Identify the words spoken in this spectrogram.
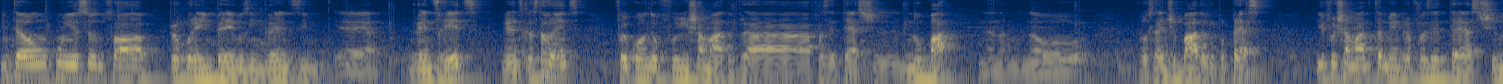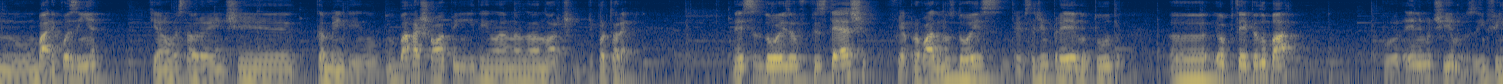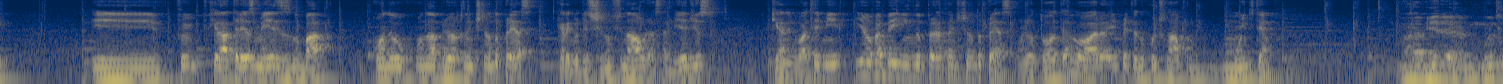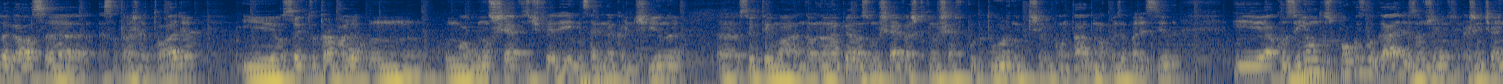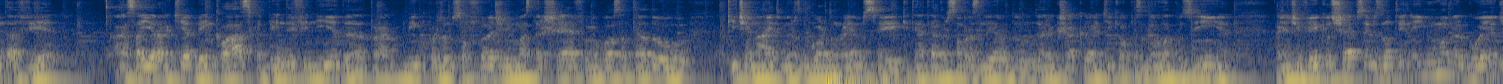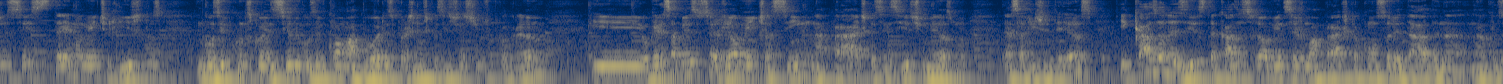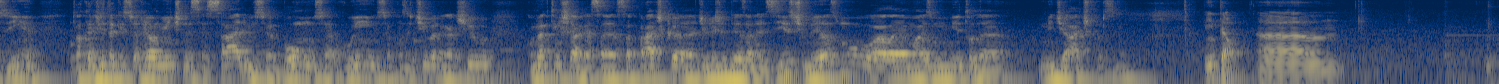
Então, com isso, eu só procurei empregos em grandes, é, grandes redes, grandes restaurantes. Foi quando eu fui chamado para fazer teste no bar, né, no, no restaurante bar do Grupo Press. E fui chamado também para fazer teste num bar e cozinha, que é um restaurante também tem no, no Barra Shopping e tem lá na, na norte de Porto Alegre. Nesses dois eu fiz teste, fui aprovado nos dois, entrevista de emprego, tudo. Uh, eu optei pelo bar, por N motivos, enfim. E fui, fiquei lá três meses no bar, quando, eu, quando abriu a cantina do Press, que era meu destino final, já sabia disso. que é no Iguatemi, e eu acabei indo para a Cantina do Pressa, onde eu estou até agora e pretendo continuar por muito tempo. Maravilha, é muito legal essa, essa trajetória e eu sei que tu trabalha com, com alguns chefes diferentes ali na cantina. Uh, eu sei que tem uma, não, não é apenas um chefe, acho que tem um chefe por turno que tinha me contado, uma coisa parecida. E a cozinha é um dos poucos lugares onde a gente, ainda vê essa hierarquia bem clássica, bem definida. Para mim, por exemplo, sou fã de Masterchef, eu gosto até do Kitchen Nightmares do Gordon Ramsay, que tem até a versão brasileira do, do Eric Jacquin aqui, que é o Pesadelo na Cozinha. A gente vê que os chefs eles não têm nenhuma vergonha de ser extremamente rígidos, inclusive com desconhecidos, inclusive com amadores, pra gente que assiste esse tipo de programa. E eu queria saber se isso é realmente assim, na prática, se existe mesmo essa rigidez. E caso ela exista, caso isso realmente seja uma prática consolidada na, na cozinha, tu acredita que isso é realmente necessário, isso é bom, isso é ruim, isso é positivo, é negativo? Como é que tu enxerga? Essa, essa prática de rigidez, ela existe mesmo ou ela é mais um mito da, midiático? Assim? Então,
